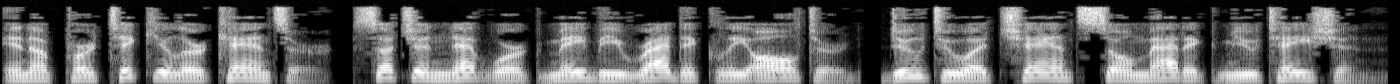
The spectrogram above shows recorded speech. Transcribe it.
In a particular cancer, such a network may be radically altered, due to a chance somatic mutation.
